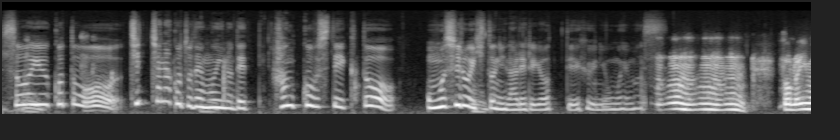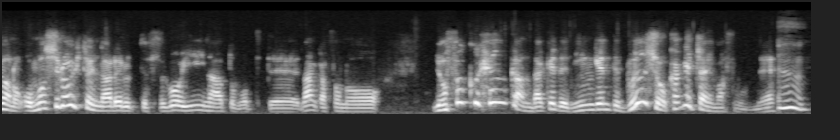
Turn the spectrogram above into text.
そういうことをちっちゃなことでもいいので、反抗していくと、面白い人になれるよっていうふうに思います。うんうんうん。その今の面白い人になれるってすごいいいなと思ってて、なんかその予測変換だけで人間って文章を書けちゃいますもんね。うん。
